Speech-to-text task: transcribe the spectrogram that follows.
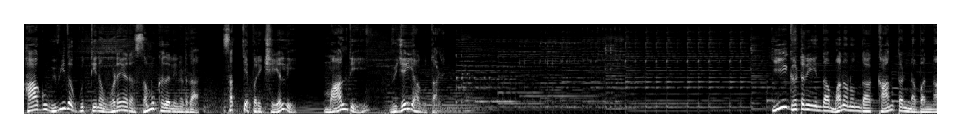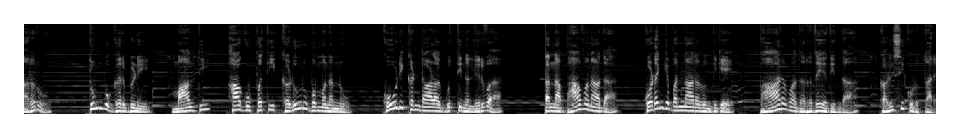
ಹಾಗೂ ವಿವಿಧ ಗುತ್ತಿನ ಒಡೆಯರ ಸಮ್ಮುಖದಲ್ಲಿ ನಡೆದ ಸತ್ಯ ಪರೀಕ್ಷೆಯಲ್ಲಿ ಮಾಲ್ದಿ ವಿಜಯಿಯಾಗುತ್ತಾಳೆ. ಈ ಘಟನೆಯಿಂದ ಮನನೊಂದ ಕಾಂತಣ್ಣ ಬನ್ನಾರರು, ತುಂಬು ಗರ್ಭಿಣಿ ಮಾಲ್ದಿ ಹಾಗೂ ಪತಿ ಕಡೂರು ಬೊಮ್ಮನನ್ನು ಕೋಡಿಕಂಡಾಳ ಗುತ್ತಿನಲ್ಲಿರುವ ತನ್ನ ಭಾವನಾದ ಕೊಡಂಗೆ ಬನ್ನಾರರೊಂದಿಗೆ ಭಾರವಾದ ಹೃದಯದಿಂದ ಕಳುಹಿಸಿಕೊಡುತ್ತಾರೆ.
